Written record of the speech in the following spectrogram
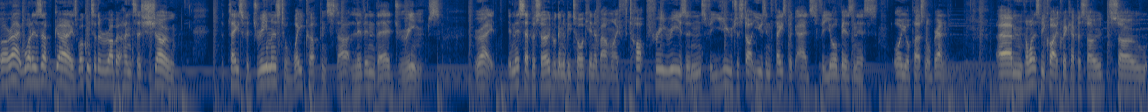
Alright, what is up, guys? Welcome to the Robert Hunter Show, the place for dreamers to wake up and start living their dreams. Right, in this episode, we're going to be talking about my top three reasons for you to start using Facebook ads for your business or your personal brand. Um, I want this to be quite a quick episode, so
